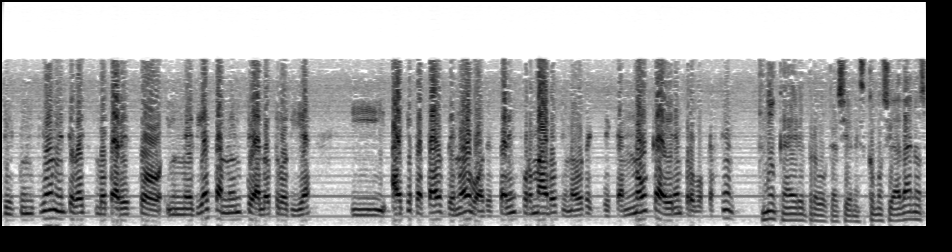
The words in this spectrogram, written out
definitivamente va a explotar esto inmediatamente al otro día y hay que tratar de nuevo de estar informados y no de, no caer en provocación. No caer en provocaciones. Como ciudadanos,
